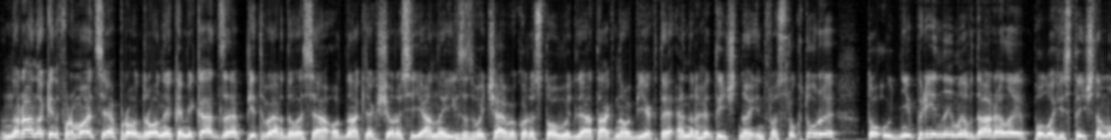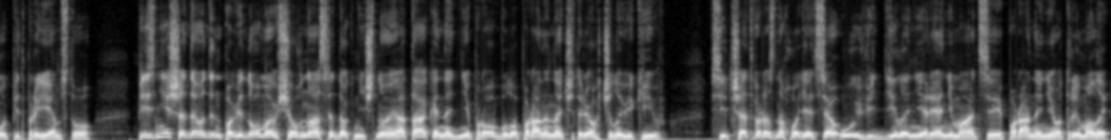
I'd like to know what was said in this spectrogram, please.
На ранок інформація про дрони Камікадзе підтвердилася. Однак, якщо росіяни їх зазвичай використовують для атак на об'єкти енергетичної інфраструктури, то у Дніпрі ними вдарили по логістичному підприємству. Пізніше Д1 повідомив, що внаслідок нічної атаки на Дніпро було поранено чотирьох чоловіків. Всі четверо знаходяться у відділенні реанімації. Поранені отримали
